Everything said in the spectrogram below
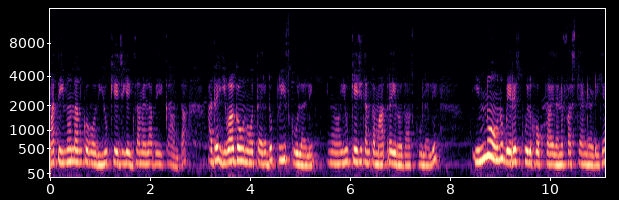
ಮತ್ತು ಇನ್ನೊಂದು ಅನ್ಕೋಬೋದು ಯು ಕೆ ಜಿಗೆ ಎಕ್ಸಾಮ್ ಎಲ್ಲ ಬೇಕಾ ಅಂತ. ಆದರೆ ಇವಾಗ ಅವನು ಓದ್ತಾ ಇರೋದು ಪ್ರೀ ಸ್ಕೂಲಲ್ಲಿ ಯು ಕೆ ಜಿ ತನಕ ಮಾತ್ರ ಇರೋದು ಆ ಸ್ಕೂಲಲ್ಲಿ ಇನ್ನೂ ಅವನು ಬೇರೆ ಸ್ಕೂಲ್ಗೆ ಹೋಗ್ತಾ ಇದ್ದಾನೆ ಫಸ್ಟ್ ಸ್ಟ್ಯಾಂಡರ್ಡಿಗೆ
